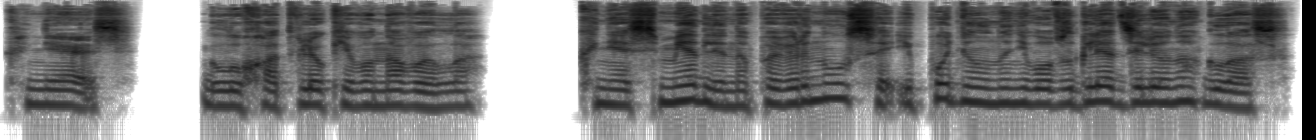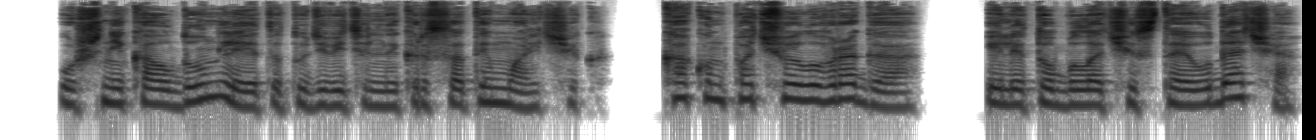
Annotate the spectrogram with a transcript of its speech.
«Князь», — глухо отвлек его новелла. Князь медленно повернулся и поднял на него взгляд зеленых глаз. Уж не колдун ли этот удивительной красоты мальчик? Как он почуял врага? Или то была чистая удача?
